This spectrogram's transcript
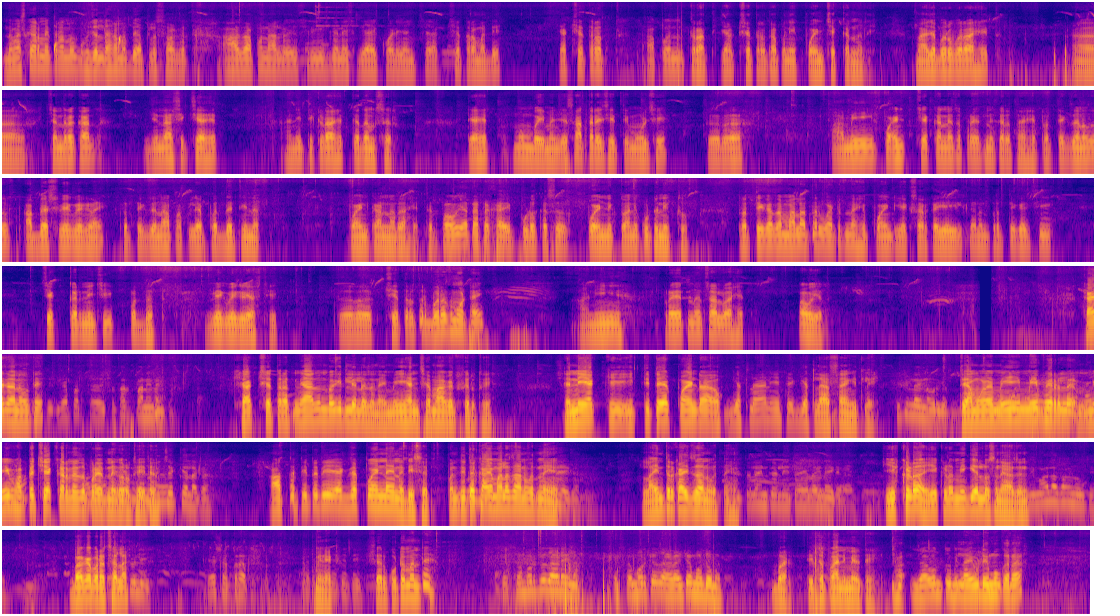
नमस्कार मित्रांनो भूजलधारामध्ये आपलं स्वागत. आज आपण आलो आहे श्री गणेश गायकवाड यांच्या क्षेत्रामध्ये. या क्षेत्रात आपण त्रात या क्षेत्रात आपण एक पॉईंट चेक करणार आहे. माझ्याबरोबर आहेत चंद्रकांत जे नाशिकचे आहेत आणि तिकडं आहेत कदम सर. ते आहेत मुंबई म्हणजे साताऱ्याचे ते मूळचे. तर आम्ही पॉईंट चेक करण्याचा प्रयत्न करत आहे. प्रत्येकजण अभ्यास वेगवेगळा आहे. प्रत्येकजण आपापल्या पद्धतीनं पॉईंट काढणार आहे. तर पाहूयात आता काय पुढं कसं पॉईंट निघतो आणि कुठं निघतो. प्रत्येकाचा मला तर वाटत नाही पॉईंट एकसारखा येईल कारण प्रत्येकाची चेक करण्याची पद्धत वेगवेगळी असते. तर क्षेत्र तर बरंच मोठं आहे आणि प्रयत्न चालू आहेत. पाहूयात. काय जाणवते शेतात पाणी नाही का? ह्या क्षेत्रात मी अजून बघितलेलंच नाही. मी ह्यांच्या मागच फिरतोय. त्यांनी एक की तिथे एक पॉईंट घेतला आणि इथे एक घेतला असं सांगितलंय. किती लाईनवर घेतलं त्यामुळे मी मी फिरलं मी फक्त चेक करण्याचा प्रयत्न करतोय इथं. चेक केला का? आता तिथं ते एक्झॅक्ट पॉईंट नाही ना दिसत. पण तिथं काय मला जाणवत नाही. आहे लाईन तर काहीच जाणवत नाही. इथं लाईन काढली इथं लाईन आहे का? इकडं इकडं मी गेलोच नाही अजून. मला जाणवते बघा बरं चला. या क्षेत्रात. एक मिनिट. सर कुठं म्हणताय? ते समोरचं झाड आहे ना समोरच्या झाडाच्या मधोमध. बरं तिथं पाणी मिळतंय. हा जाऊन तुम्ही लाईव्ह डेमो करा.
